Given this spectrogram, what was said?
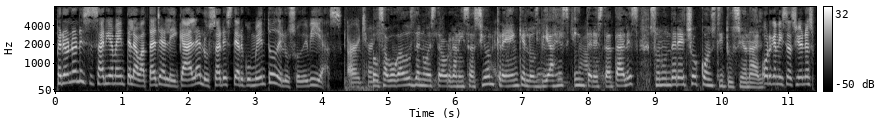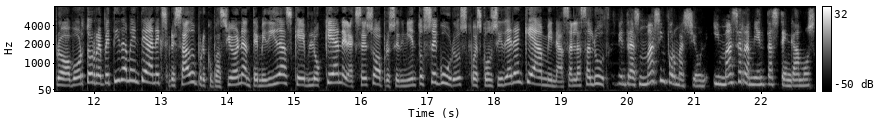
pero no necesariamente la batalla legal al usar este argumento del uso de vías. Los abogados de nuestra organización creen que los viajes interestatales son un derecho constitucional. Organizaciones pro aborto repetidamente han expresado preocupación ante medidas que bloquean el acceso a procedimientos seguros, pues consideran que amenazan la salud. Mientras más información y más herramientas tengamos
